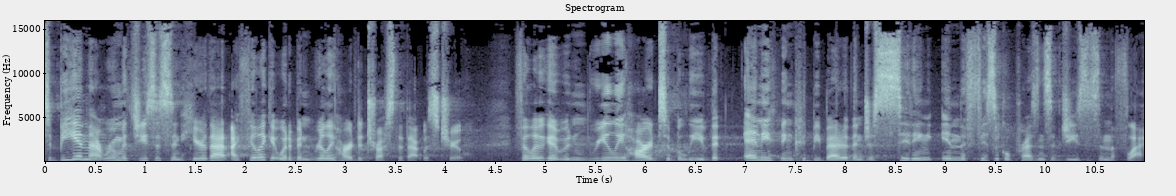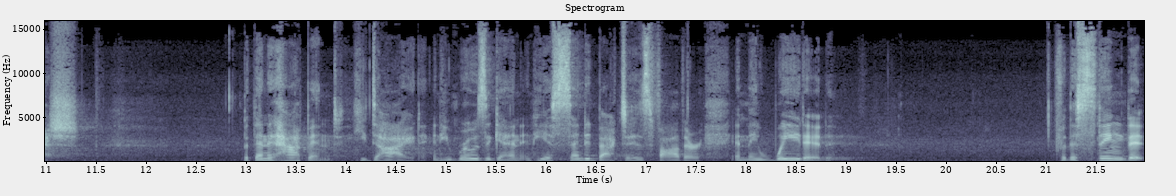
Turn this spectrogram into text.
to be in that room with Jesus and hear that, I feel like it would have been really hard to trust that that was true. I feel like it would have been really hard to believe that anything could be better than just sitting in the physical presence of Jesus in the flesh. But then it happened. He died and he rose again and he ascended back to his Father, and they waited for this thing that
